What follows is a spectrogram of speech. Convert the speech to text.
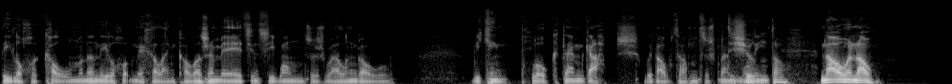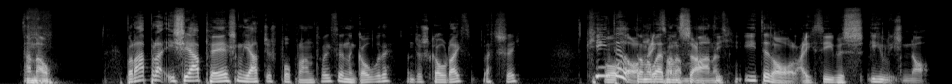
they look at Coleman and they look at Michalenko as emergency ones as well and go, well, we can plug them gaps without having to spend they money. Though. No, I know. I know. But I, you see, I personally, I'd just put Brantwaite in and go with it and just go, right, let's see. He but did all right on Saturday. He did all right. He was... He, but he's not.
